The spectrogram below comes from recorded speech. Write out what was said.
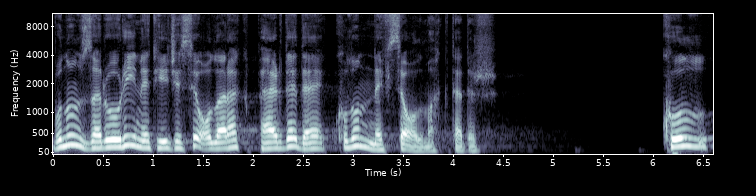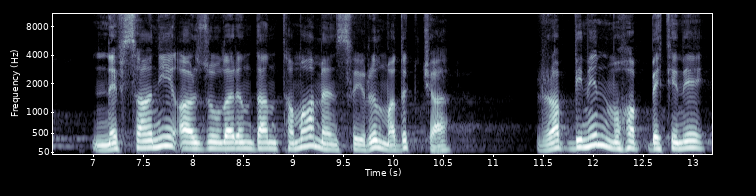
Bunun zaruri neticesi olarak perde de kulun nefsi olmaktadır. Kul, nefsani arzularından tamamen sıyrılmadıkça, Rabbinin muhabbetini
